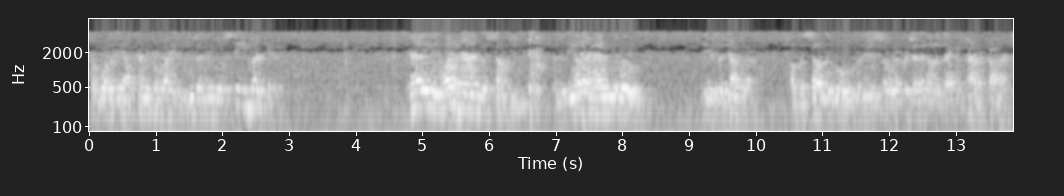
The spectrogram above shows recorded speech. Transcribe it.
from one of the alchemical writings and we will see Mercury carrying in one hand the sun and in the other hand the moon. He is the juggler of the sun and moon, and he is so represented on a deck of tarot cards.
